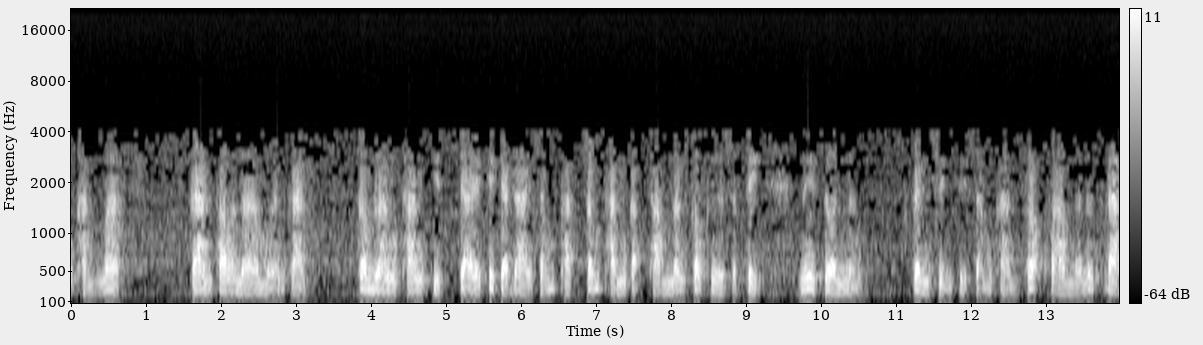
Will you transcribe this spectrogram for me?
ำคัญมาก การภาวนาเหมือนกันกำลังทางจิตใจที่จะได้สัมผัสสัมพันธ์กับธรรมนั้นก็คือสตินี่ส่วนหนึ่ง เป็นสิ่งที่สำคัญ เพราะความระลึกได้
